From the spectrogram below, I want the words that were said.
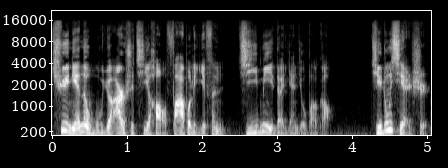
去年的五月二十七号发布了一份机密的研究报告，其中显示，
